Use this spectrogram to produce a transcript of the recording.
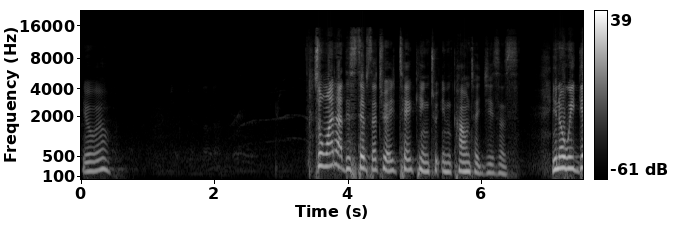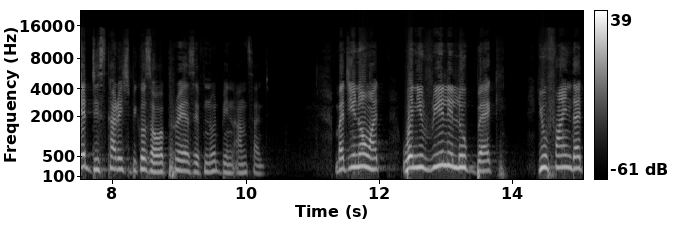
You will. So, what are the steps that you are taking to encounter Jesus? You know, we get discouraged because our prayers have not been answered. But you know what? When you really look back, you find that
